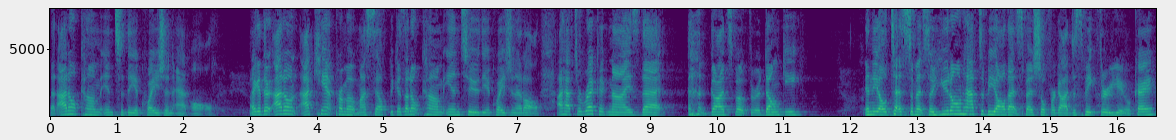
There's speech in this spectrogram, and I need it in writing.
that I don't come into the equation at all. Like I don't, I can't promote myself because I don't come into the equation at all. I have to recognize that God spoke through a donkey in the Old Testament, so you don't have to be all that special for God to speak through you. Okay,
